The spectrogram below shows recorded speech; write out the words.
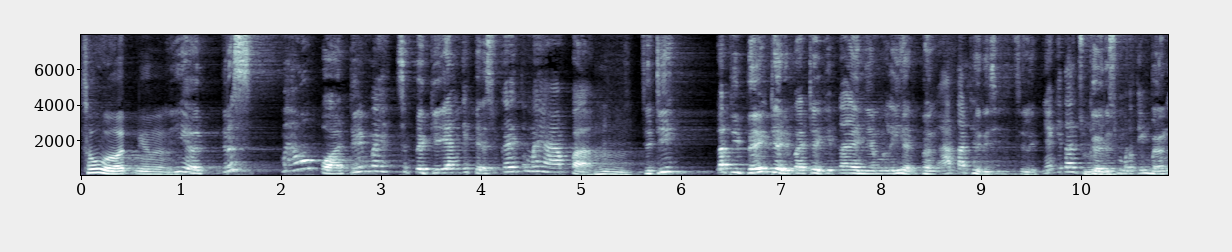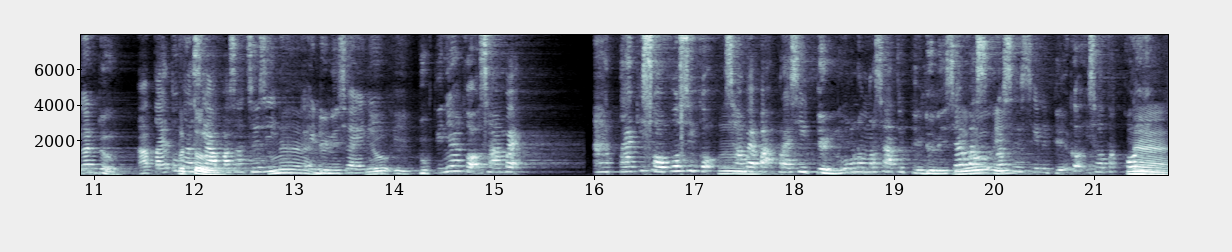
So what? Gitu. Iya terus mau apa? Dia meh sebagai yang tidak suka itu meh apa? Hmm. jadi lebih baik daripada kita hanya melihat Bang Atta dari sisi jeleknya kita juga harus mempertimbangkan dong Atta itu Hmm. Betul. ngasih apa saja sih Nah, ke Indonesia ini yoi. buktinya kok sampai Atta ki sopo sih kok sampai Pak Presiden wong nomor satu di Indonesia mas Hmm. Yoi. mas sini dia kok iso teko nih? Nah.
